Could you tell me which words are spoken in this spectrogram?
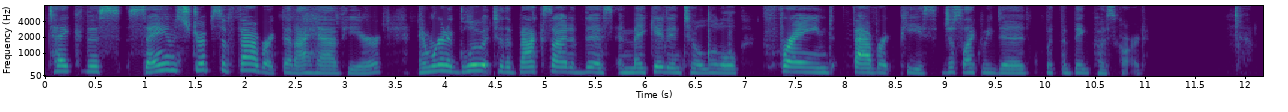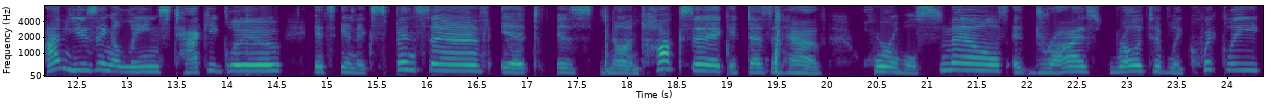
take this same strips of fabric that I have here and we're going to glue it to the back side of this and make it into a little framed fabric piece just like we did with the big postcard. I'm using Aleene's tacky glue. It's inexpensive. It is non-toxic. It doesn't have horrible smells. It dries relatively quickly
